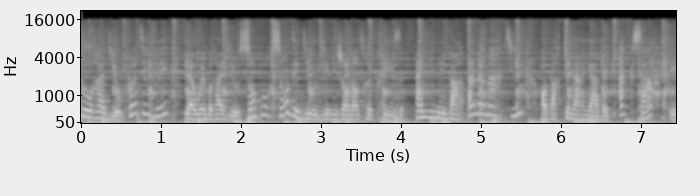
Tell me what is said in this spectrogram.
CEO-radio.tv, la web radio 100% dédiée aux dirigeants d'entreprise. Animée par Alain Marty, en partenariat avec AXA et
